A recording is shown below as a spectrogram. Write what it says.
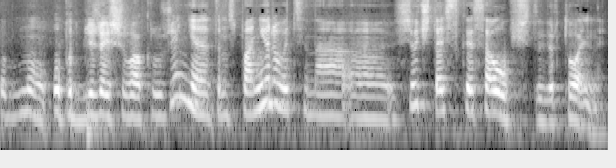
ну, опыт ближайшего окружения транспонировать на э, все читательское сообщество виртуальное.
